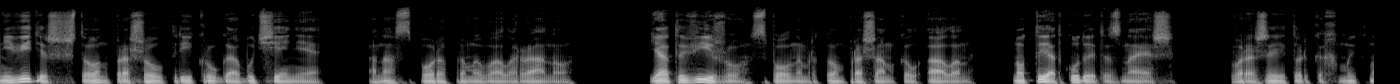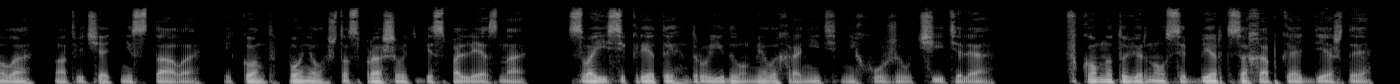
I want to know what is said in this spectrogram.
Не видишь, что он прошел три круга обучения?» Она споро промывала рану. «Я-то вижу», — с полным ртом прошамкал Алан. «Но ты откуда это знаешь?» Ворожея только хмыкнула, но отвечать не стала, и Конт понял, что спрашивать бесполезно. Свои секреты друида умела хранить не хуже учителя. В комнату вернулся Берт с охапкой одежды.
